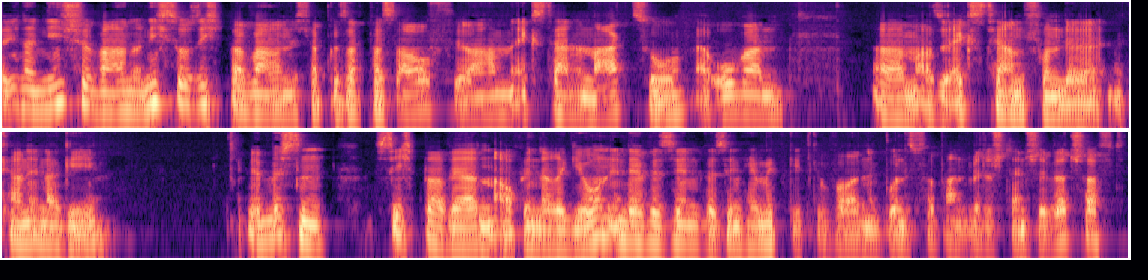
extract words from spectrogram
in der Nische waren und nicht so sichtbar waren. Ich habe gesagt, pass auf, wir haben einen externen Markt zu erobern, ähm, also extern von der Kernenergie. Wir müssen sichtbar werden, auch in der Region, in der wir sind. Wir sind hier Mitglied geworden im Bundesverband Mittelständische Wirtschaft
